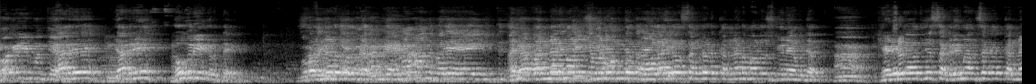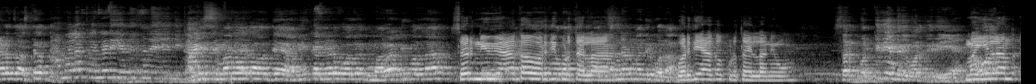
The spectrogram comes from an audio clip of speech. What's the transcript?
होगरी म्हणते. या रे या रे होगरी करते कन्नड बोलतात. ಬಂದು ಬರೇ ಇಷ್ಟು आणि ಜನ कन्नड माणूस घेऊन ಬಂದು येतात बोलायला संगड कन्नड माणूस घेऊन येतात हा. खेडेगावातली सगळी माणसं काय कन्नडच असतात आम्हाला कन्नड येतच नाही आणि आम्ही काय सीमा भागावरती आहे. आम्ही कन्नड बोल मराठी बोलणार ಸರ್ ನೀವು ಯಾಕೆ ವರದಿ ಕೊಡ್ತಾ ಇಲ್ಲ कन्नड मध्ये बोला ವರದಿ ಯಾಕೆ ಕೊಡ್ತಾ ಇಲ್ಲ ನೀವು ಸರ್ ಕೊಟ್ಟಿದ್ದೇನೆ ಬರ್ತೀರಿ. ಇಲ್ಲ ಅಂತ-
